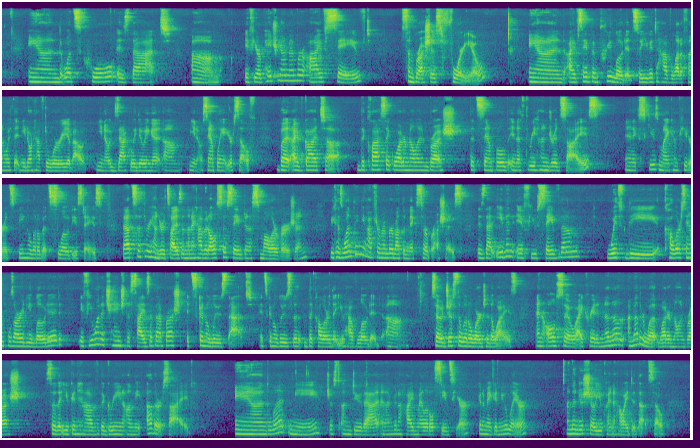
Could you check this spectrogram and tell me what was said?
And what's cool is that um, if you're a Patreon member, I've saved some brushes for you and I've saved them preloaded so you get to have a lot of fun with it and you don't have to worry about you know exactly doing it um, you know sampling it yourself. But I've got uh, the classic watermelon brush that's sampled in a 300 size. And excuse my computer it's being a little bit slow these days. That's the 300 size and then I have it also saved in a smaller version. Because one thing you have to remember about the mixer brushes is that even if you save them with the color samples already loaded, if you want to change the size of that brush, it's going to lose that. It's going to lose the, the color that you have loaded. Um, so just a little word to the wise. And also I created another, another watermelon brush so that you can have the green on the other side. And let me just undo that and I'm gonna hide my little seeds here. I'm gonna make a new layer and then just show you kind of how I did that. So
